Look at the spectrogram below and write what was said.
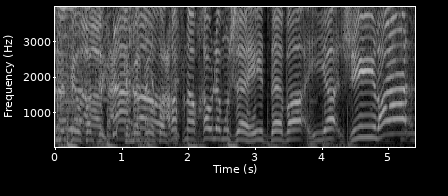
كمل فين وصلتي. كمل فين وصلتي. عرفنا بخولة مجاهد دابا هي جيلان.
